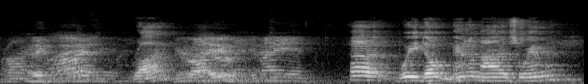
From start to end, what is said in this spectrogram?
Right. Amen. Right? You're right. Amen. Amen. Uh, we don't minimize women.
